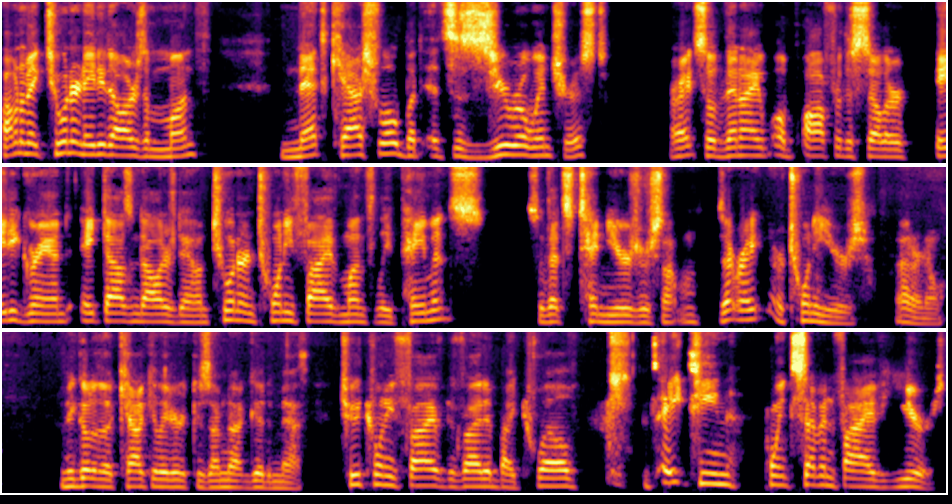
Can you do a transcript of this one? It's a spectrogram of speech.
I'm going to make $280 a month net cash flow, but it's a zero interest. All right. So then I offer the seller 80 grand, $8,000 down, 225 monthly payments. So that's 10 years or something. Is that right? Or 20 years? I don't know. Let me go to the calculator because I'm not good at math. 225 divided by 12. It's 18.75 years.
